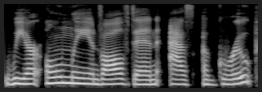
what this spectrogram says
we are only involved in as a group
